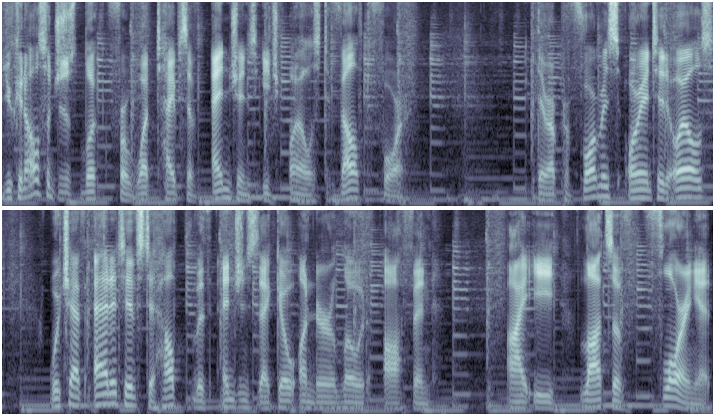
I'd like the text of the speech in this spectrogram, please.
You can also just look for what types of engines each oil is developed for. There are performance oriented oils, which have additives to help with engines that go under load often, i.e., lots of flooring it.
